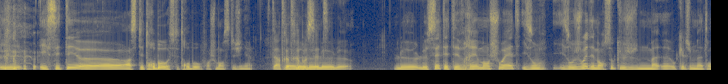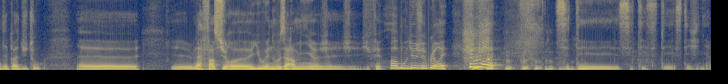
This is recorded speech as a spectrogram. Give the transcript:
et, et c'était euh, ah, c'était trop beau, c'était trop beau, franchement, c'était génial. C'était un très très Euh, beau le, set. Le, le, set était vraiment chouette. Ils ont, ils ont joué des morceaux que je auxquels je ne m'attendais pas du tout. Euh, euh, la fin sur euh, You and His Army, euh, j'ai- fait Oh mon dieu, je vais pleurer. Je vais pleurer. C'était c'était- c'était- c'était génial.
